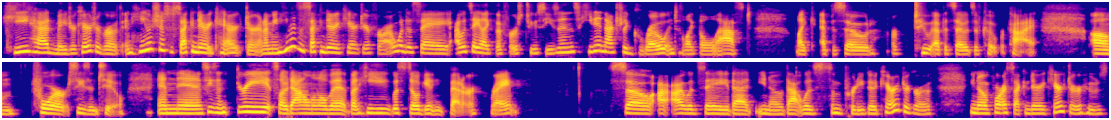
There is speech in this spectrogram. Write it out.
he had major character growth and he was just a secondary character. And I mean, he was a secondary character for I would say I would say like the first two seasons. He didn't actually grow until like the last like episode or two episodes of Cobra Kai um for season 2. And then season 3 it slowed down a little bit, but he was still getting better, right? So I, I, would say that, you know, that was some pretty good character growth, you know, for a secondary character who's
